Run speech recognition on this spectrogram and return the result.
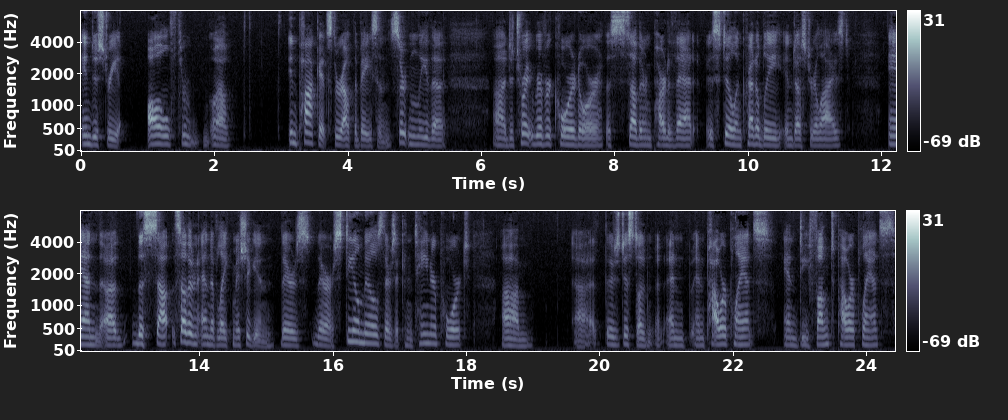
industry all through well in pockets throughout the basin. Certainly the uh, Detroit River Corridor, the southern part of that, is still incredibly industrialized. And uh, the so- southern end of Lake Michigan, there's there are steel mills, there's a container port, um, uh, there's just a, and and power plants and defunct power plants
